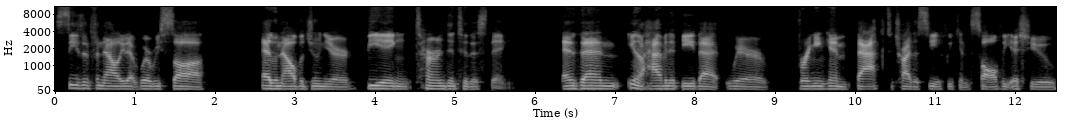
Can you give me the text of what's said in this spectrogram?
season finale that where we saw Edwin Alva Jr. being turned into this thing. And then, you know, having it be that we're bringing him back to try to see if we can solve the issue.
